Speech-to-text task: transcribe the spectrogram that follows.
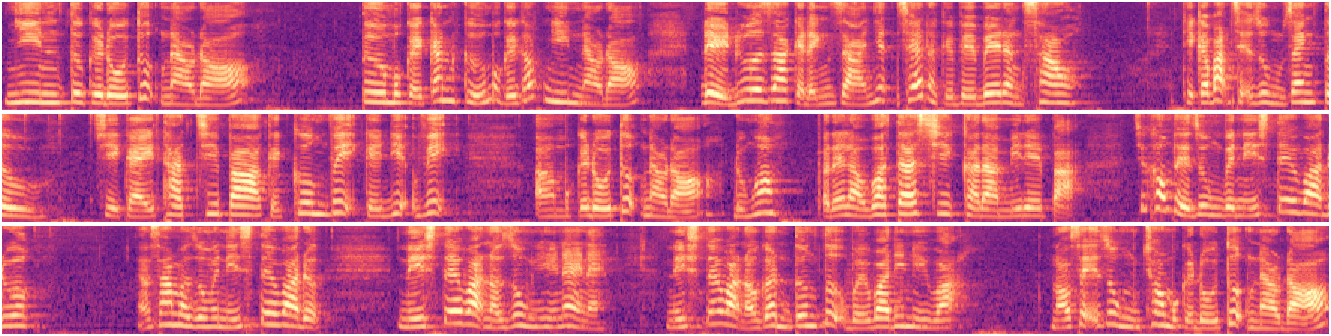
nhìn từ cái đối tượng nào đó từ một cái căn cứ một cái góc nhìn nào đó để đưa ra cái đánh giá nhận xét ở cái vế B đằng sau thì các bạn sẽ dùng danh từ chỉ cái tachiba cái cương vị cái địa vị à, một cái đối tượng nào đó đúng không Và đây là watashi kara chứ không thể dùng với nisteva được. Làm sao mà dùng với nisteva được? Nisteva nó dùng như thế này này. Nisteva nó gần tương tự với Vadiniva nó sẽ dùng cho một cái đối tượng nào đó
